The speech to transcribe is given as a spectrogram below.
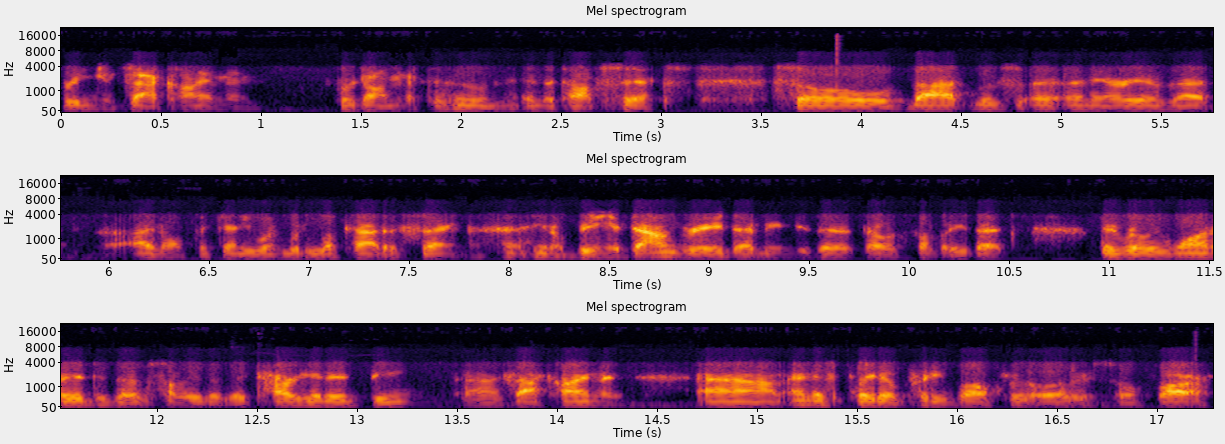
bringing Zach Hyman for Dominik Kahun in the top six. So that was a, an area that I don't think anyone would look at as saying, you know, being a downgrade. I mean, that, that was somebody that they really wanted. That was somebody that they targeted, being uh, Zach Hyman, um, and it's played out pretty well for the Oilers so far.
